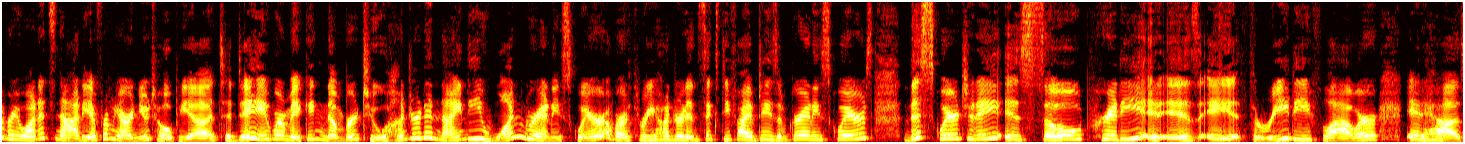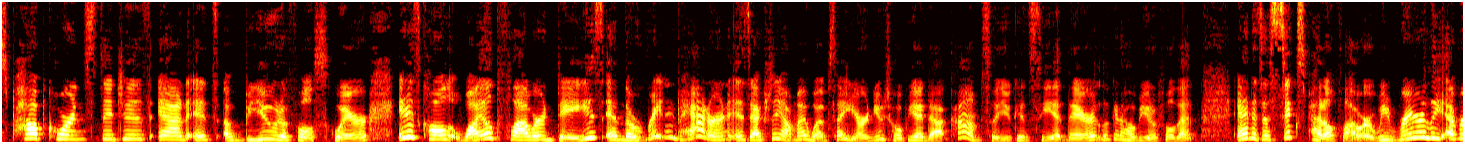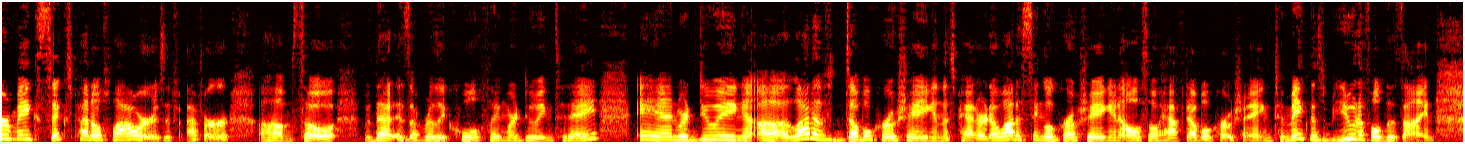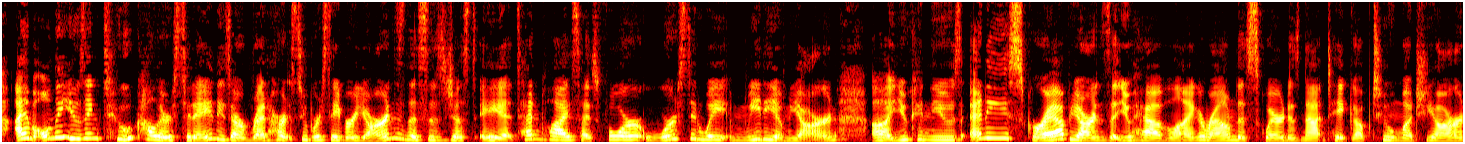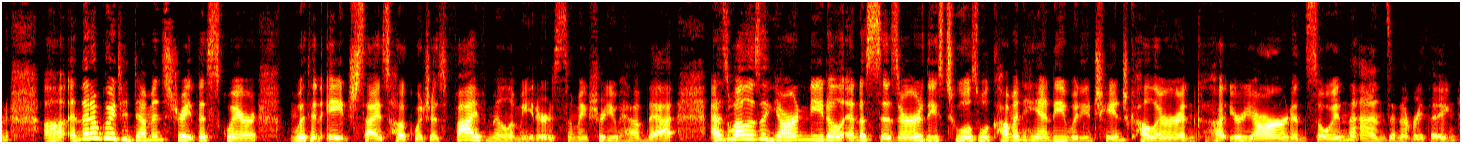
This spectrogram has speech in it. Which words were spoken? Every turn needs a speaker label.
Speaker 1: everyone, it's Nadia from YARNutopia. Today we're making number 291 granny square of our 365 days of granny squares. This square today is so pretty. It is a 3D flower. It has popcorn stitches and it's a beautiful square. It is called Wildflower Days and the written pattern is actually on my website yarnutopia.com so you can see it there. Look at how beautiful that and it's a six petal flower. We rarely ever make six petal flowers, if ever. Um, so that is a really cool thing we're doing today. And we're doing a lot of double crocheting in this pattern, a lot of single crocheting and also half double crocheting to make this beautiful design. I'm only using two colors today. These are Red Heart Super Saver yarns. This is just a 10 ply size 4 worsted weight medium yarn. Uh, you can use any scrap yarns that you have lying around. This square does not take up too much yarn. Uh, and then I'm going to demonstrate this square with an H size hook which is 5 millimeters. So make sure you have that. As well as a yarn needle and a scissor. These tools will come in handy when you change color and cut your yarn and sew in the ends and everything.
